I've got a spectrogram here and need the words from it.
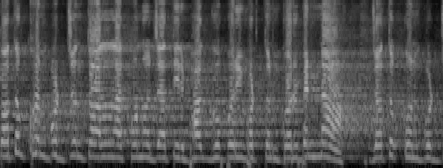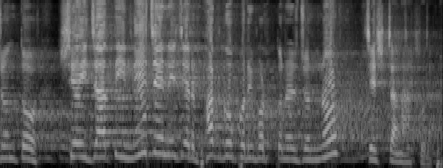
ততক্ষণ পর্যন্ত আল্লাহ কোন জাতির ভাগ্য পরিবর্তন করবেন না। যতক্ষণ পর্যন্ত সেই জাতি নিজে নিজের ভাগ্য পরিবর্তনের জন্য চেষ্টা না করবে।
